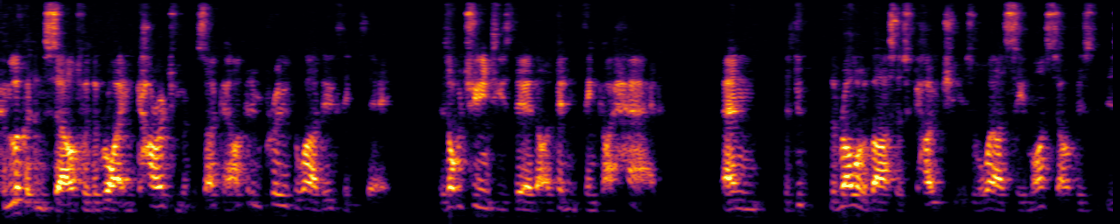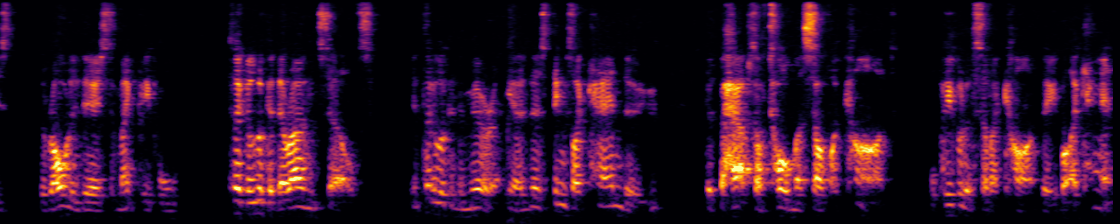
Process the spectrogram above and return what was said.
can look at themselves with the right encouragement say, okay, I can improve the way I do things there. There's opportunities there that I didn't think I had. And the, the role of us as coaches, or the way I see myself, is, is the role in there is to make people take a look at their own selves and take a look in the mirror. You know, there's things I can do that perhaps I've told myself I can't, or people have said I can't do, but I can.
